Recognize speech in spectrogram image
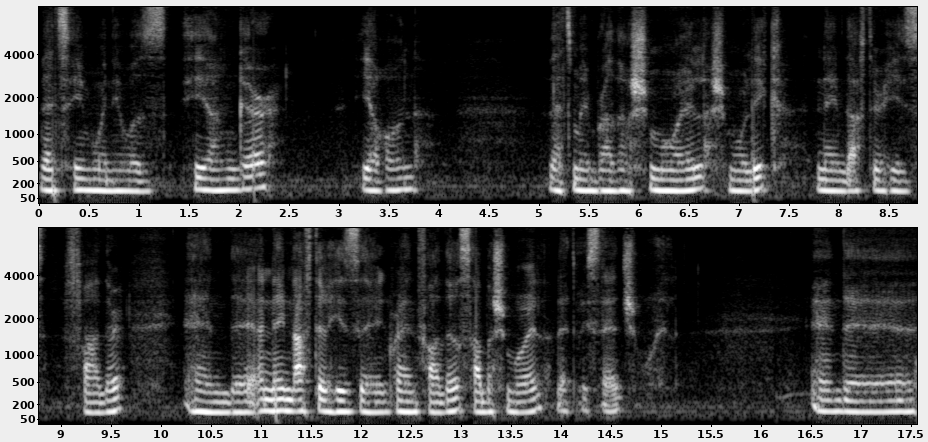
That's him when he was younger. Yaron. That's my brother Shmuel, Shmulik, named after his father, and uh, named after his uh, grandfather, Saba Shmuel, that we said, Shmuel. And uh,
